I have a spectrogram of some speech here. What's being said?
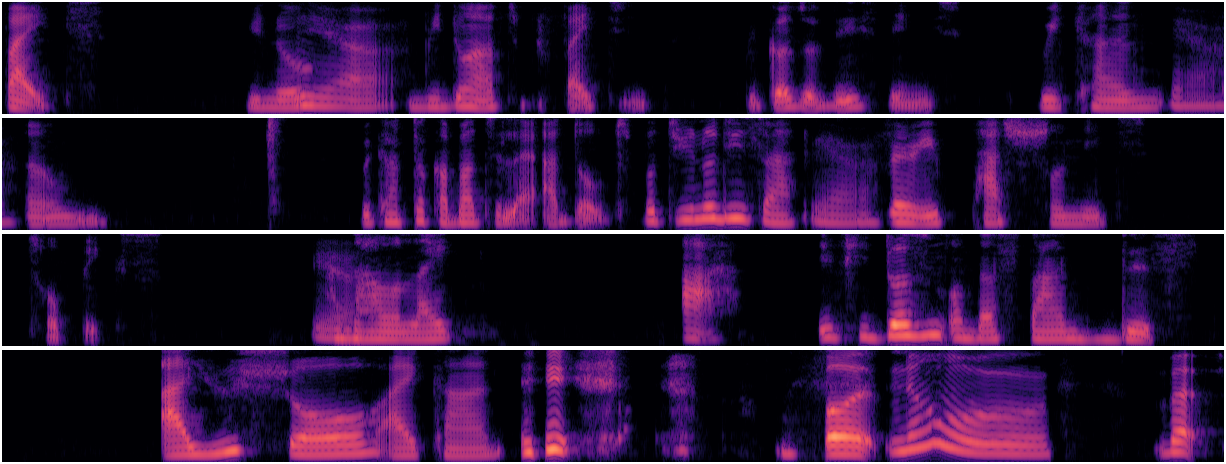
fight? You know, yeah. we don't have to be fighting because of these things. We can Yeah. um we can talk about it like adults. But you know, these are Yeah. very passionate topics. And I was like, ah, if he doesn't understand this, are you sure I can? but No, but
